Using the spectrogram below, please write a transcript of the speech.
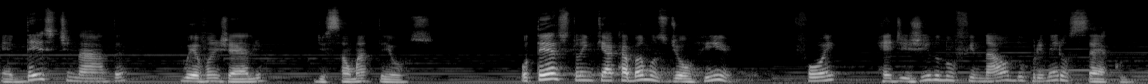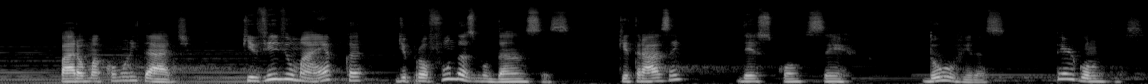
é destinada o Evangelho de São Mateus. O texto em que acabamos de ouvir foi redigido no final do primeiro século para uma comunidade que vive uma época de profundas mudanças que trazem desconcerto, dúvidas, perguntas.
